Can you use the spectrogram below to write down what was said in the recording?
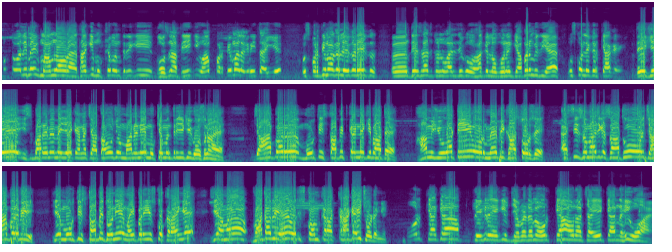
मुक्तवाली में एक मामला हो रहा था कि मुख्यमंत्री की घोषणा थी कि वहाँ प्रतिमा लगनी चाहिए उस प्रतिमा को लेकर एक देशराज कंडवाल जी को वहाँ के लोगों ने ज्ञापन भी दिया है। उसको लेकर क्या कहेंगे? देखिए इस बारे में मैं ये कहना चाहता हूँ जो माननीय मुख्यमंत्री जी की घोषणा है जहाँ पर मूर्ति स्थापित करने की बात है हम युवा टीम और मैं भी खास तौर से एससी समाज के साथ हूँ और जहाँ पर भी ये मूर्ति स्थापित होनी है वहीं पर ही इसको कराएँगे। ये हमारा वादा भी है और इसको हम करा, करा के ही छोड़ेंगे। और क्या क्या आप देख रहे हैं कि जबरेडा में और क्या होना चाहिए क्या नहीं हुआ है?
